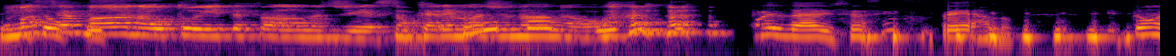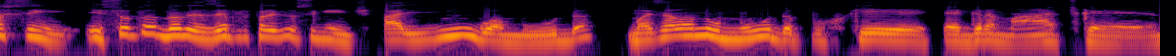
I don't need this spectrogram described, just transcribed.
Uma Então, semana o Twitter falando disso, não quero imaginar, não. Pois é, isso é esse inferno. Então, assim, isso eu estou dando exemplo para dizer o seguinte: a língua muda, mas ela não muda porque é gramática, é-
